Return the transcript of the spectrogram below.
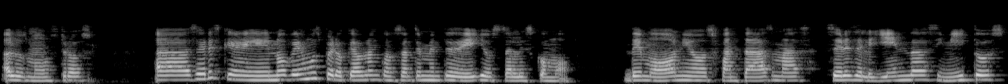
a los monstruos, a seres que no vemos pero que hablan constantemente de ellos, tales como demonios, fantasmas, seres de leyendas y mitos,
